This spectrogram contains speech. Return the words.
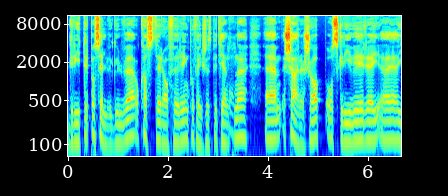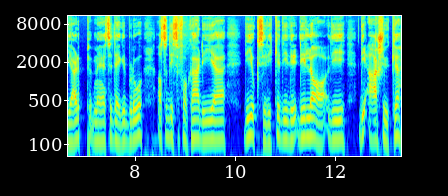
driter på selve gulvet og kaster avføring på fengselsbetjentene, skjærer seg opp og skriver hjelp med sitt eget blod Altså Disse folka her, de, de jukser ikke. De, de, de er sjuke.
